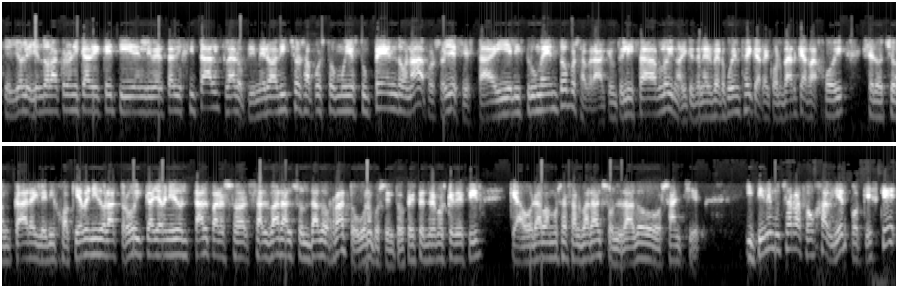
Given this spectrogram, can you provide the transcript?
que yo leyendo la crónica de Ketty en Libertad Digital, claro, primero ha dicho, se ha puesto muy estupendo, nada, pues oye, si está ahí el instrumento, pues habrá que utilizarlo y no hay que tener vergüenza, hay que recordar que a Rajoy se lo echó en cara y le dijo, aquí ha venido la troika, ya ha venido el tal para salvar al soldado rato. Bueno, pues entonces tendremos que decir que ahora vamos a salvar al soldado Sánchez. Y tiene mucha razón Javier, porque es que,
